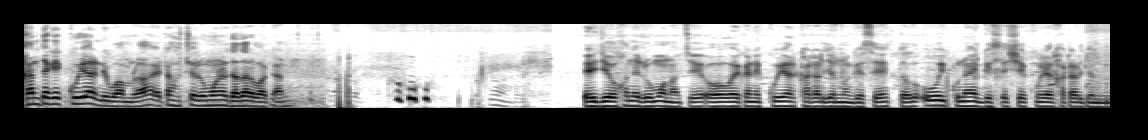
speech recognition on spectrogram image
এখান থেকে কুইয়ার নিব আমরা। এটা হচ্ছে রুমনের দাদার বাগান। এই যে ওখানে রুমন আছে, ও এখানে কুইয়ার কাটার জন্য গেছে। তো ওই কোনায় গেছে সে কুইয়ার কাটার জন্য।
